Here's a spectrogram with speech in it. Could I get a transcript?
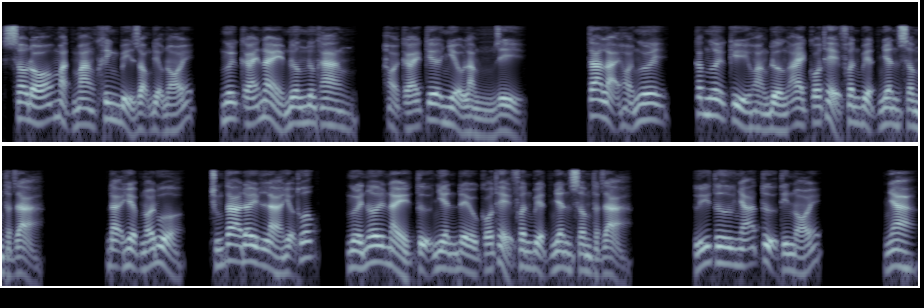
sau đó mặt mang khinh bị giọng điệu nói, ngươi cái này nương nương khang, hỏi cái kia nhiều làm gì. Ta lại hỏi ngươi, các ngươi kỳ hoàng đường ai có thể phân biệt nhân sâm thật giả. Đại hiệp nói đùa, chúng ta đây là hiệu thuốc, người nơi này tự nhiên đều có thể phân biệt nhân sâm thật giả. Lý Tư Nhã tự tin nói. Nha!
